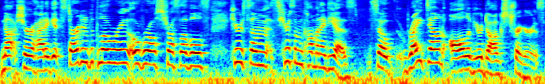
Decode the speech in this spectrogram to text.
Not sure how to get started with lowering overall stress levels? Here's some here's some common ideas. So write down all of your dog's triggers,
